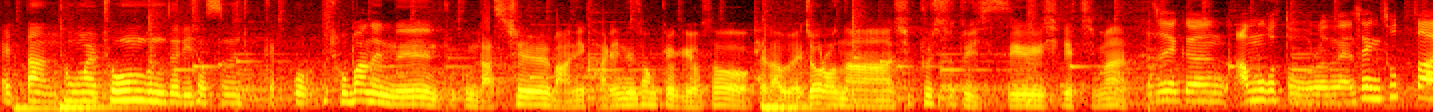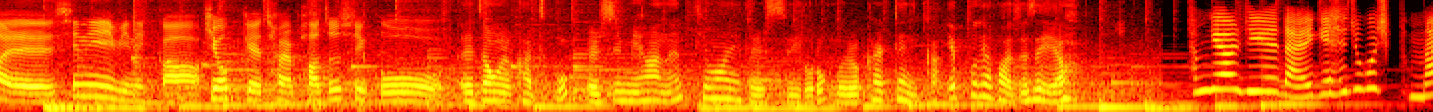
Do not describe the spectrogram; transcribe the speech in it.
일단 정말 좋은 분들이셨으면 좋겠고 초반에는 조금 낯을 많이 가리는 성격이어서 제가 왜 저러나 싶을 수도 있으시겠지만 아직은 아무것도 모르는 생초짜의 신입이니까 귀엽게 잘 봐주시고 애정을 가지고 열심히 하는 팀원이 될 수 있도록 노력할 테니까 예쁘게 봐주세요. 3개월 뒤에 나에게 해주고 싶은 말?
